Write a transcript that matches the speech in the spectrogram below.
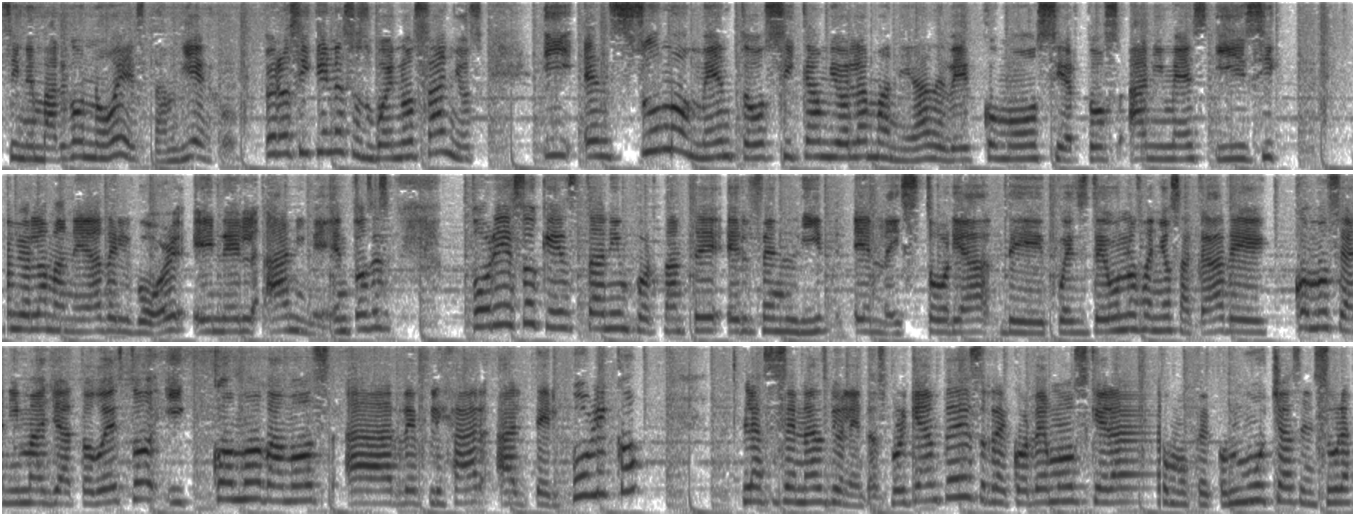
sin embargo no es tan viejo, pero sí tiene sus buenos años y en su momento sí cambió la manera de ver como ciertos animes y sí cambió la manera del gore en el anime. Entonces, por eso que es tan importante el Lead en la historia de pues de unos años acá de cómo se anima ya todo esto y cómo vamos a reflejar el público las escenas violentas, porque antes recordemos que era como que con mucha censura.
